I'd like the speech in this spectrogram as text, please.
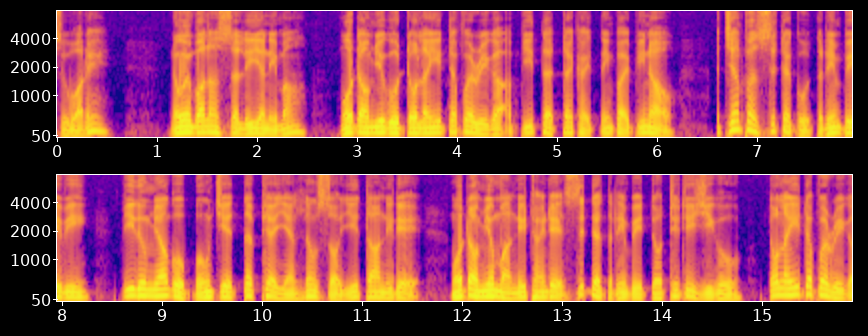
ဆိုပါတယ်။နိုဝင်ဘာလ14ရက်နေ့မှာမော်တောင်မြို့ကိုတော်လန်ရေးတပ်ဖွဲ့တွေကအပြစ်သက်တိုက်ခိုက်သိမ်းပိုက်ပြီးနောက်အကြမ်းဖက်စစ်တပ်ကိုတရင်ပေးပြီးပြည်သူများကိုပုံကျဲတပ်ဖြတ်ရန်လှုံ့ဆော်ရေးသားနေတဲ့မော်တောင်မြို့မှာနေထိုင်တဲ့စစ်တပ်တရင်ပေးဒေါ်တိတိရီကိုတော်လန်ရေးတပ်ဖွဲ့တွေက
